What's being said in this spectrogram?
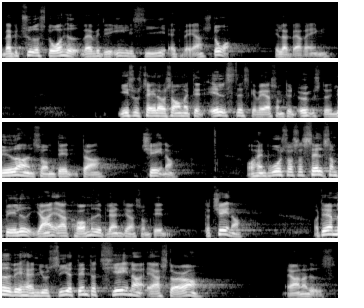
Hvad betyder storhed? Hvad vil det egentlig sige at være stor eller at være ringe? Jesus taler også om, at den ældste skal være som den yngste, lederen som den, der tjener. Og han bruger så sig selv som billede, jeg er kommet blandt jer som den, der tjener. Og dermed vil han jo sige, at den, der tjener, er større, er anderledes.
